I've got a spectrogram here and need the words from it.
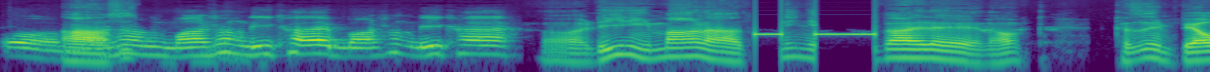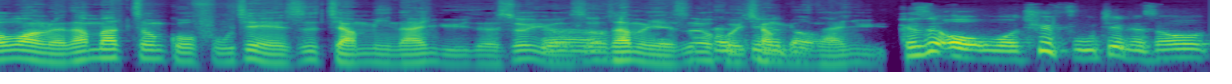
哦，马上马上离开，马上离开！啊，离你妈了，你 你 拜嘞！然后，可是你不要忘了，他妈中国福建也是讲闽南语的，所以有时候他们也是会回讲闽南语。可是我我去福建的时候，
